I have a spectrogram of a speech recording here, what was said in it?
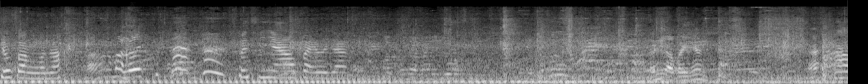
จุกล่องกันวะ อะมาเลย มันชิยาวไปว่าจัง อันนี้เอาไปยังฮะ เอา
